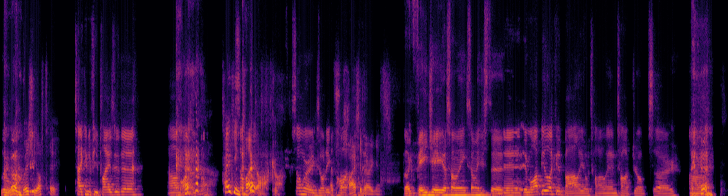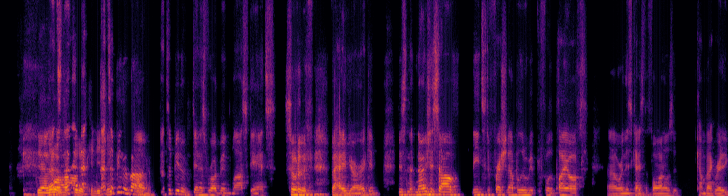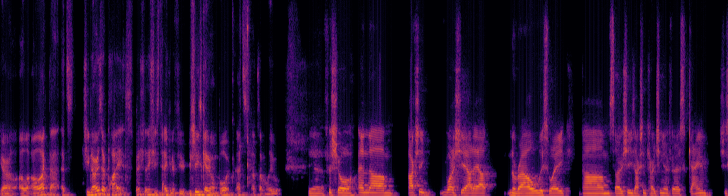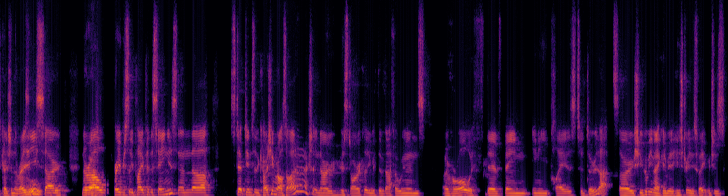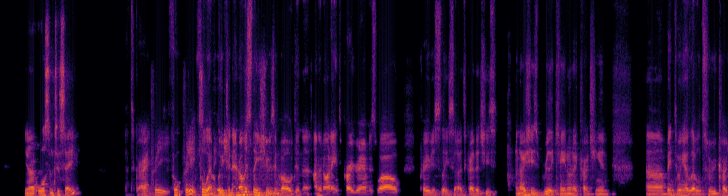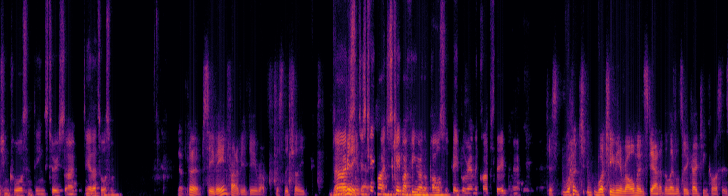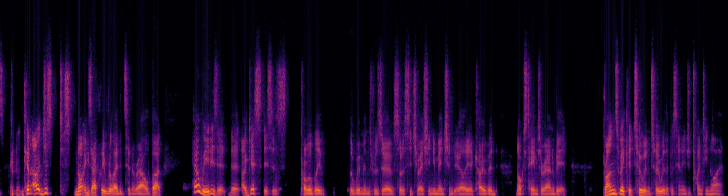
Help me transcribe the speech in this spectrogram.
Little, Where's she off to? Taking a few plays with her. Um, I don't know. Taking play? Oh god. Somewhere exotic. That's the height of arrogance. Like Fiji or something. Something just to. Yeah, it might be like a Bali or Thailand type job. So. Um, Yeah, that's, that's, a, that, that's a bit of um, that's a bit of Dennis Rodman last dance sort of behavior, I reckon. Just knows yourself, needs to freshen up a little bit before the playoffs, uh, or in this case, the finals, and come back ready to go. I, I like that. It's she knows her players, especially if she's taking a few. If she's getting on board, that's that's unbelievable. Yeah, for sure. And um, I actually want to shout out Narelle this week. Um, so she's actually coaching her first game. She's coaching the Resi. So Narelle wow. previously played for the seniors and uh, stepped into the coaching role. So I don't actually know historically with the VAFA women's overall if there've been any players to do that. So she could be making a bit of history this week, which is you know awesome to see. That's great. Pretty full, pretty full evolution, and obviously she was involved in the under 19s program as well previously. So it's great that she's I know she's really keen on her coaching and uh, been doing her level two coaching course and things too. So yeah, that's awesome. Yep. Got a CV in front of you, dear Rob. Just literally No, just, just keep my just keep my finger on the pulse of people around the club, Steve. You know? Just watch, watching the enrolments down at the level two coaching courses. Can I just just not exactly related to Narelle, but how weird is it that I guess this is probably the women's reserve sort of situation you mentioned earlier. COVID knocks teams around a bit. Brunswick are two and two with a percentage of twenty nine.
